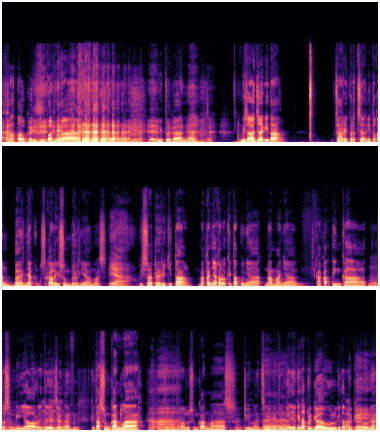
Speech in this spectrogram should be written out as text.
setelah tahu kehidupan wah. kayak gitu kan. Nah, bisa aja kita cari kerjaan itu kan banyak sekali sumbernya, Mas. ya, Bisa dari kita, makanya kalau kita punya namanya kakak tingkat atau Mm-mm. senior itu ya Mm-mm. jangan kita sungkan lah. heeh. jangan terlalu sungkan mas diem aja gitu enggak ya kita bergaul kita Oke. bergaul nah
